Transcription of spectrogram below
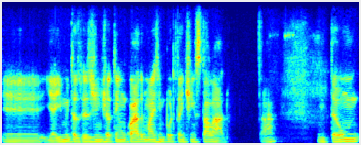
é, e aí muitas vezes a gente já tem um quadro mais importante instalado, tá? Então,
